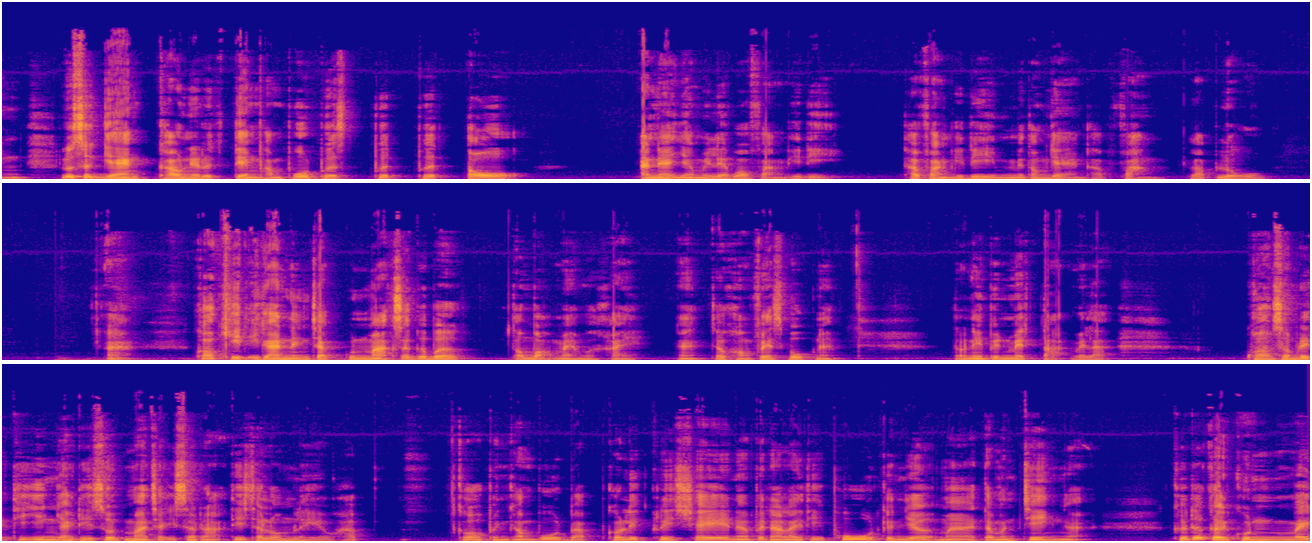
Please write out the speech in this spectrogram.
ง รู้สึกแยงคราวนี้เราจะเตรียมคำพูดเพื่อเพื่อเพื่อโต้อันนี้ยังไม่เรียกว่าฟังที่ดี ถ้าฟังที่ดีไม่ต้องแยงครับฟังรับรู้อะข้อคิดอีกการหนึ่งจากคุณมาร์คซักเกอร์เบิร์กต้องบอกไหมว่าใครนะเจ้าของ Facebook นะตอนนี้เป็น Meta ไปละความสำเร็จที่ยิ่งใหญ่ที่สุดมาจากอิสระที่จะล้มเหลวครับ ก็เป็นคำพูดแบบเขาเรียกคลิเช่นะเป็นอะไรที่พูดกันเยอะมากแต่มันจริงอะ่ะ คือถ้าเกิดคุณไม่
